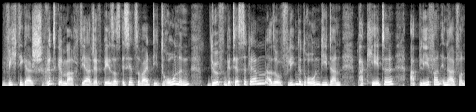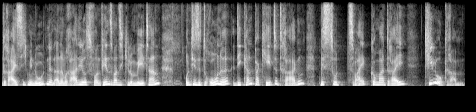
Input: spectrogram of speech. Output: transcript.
wichtiger Schritt gemacht. Ja, Jeff Bezos ist jetzt soweit. Die Drohnen dürfen getestet werden, also fliegende Drohnen, die dann Pakete abliefern innerhalb von 30 Minuten in einem Radius von 24 Kilometern. Und diese Drohne, die kann Pakete tragen bis zu 2,3 Kilogramm.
